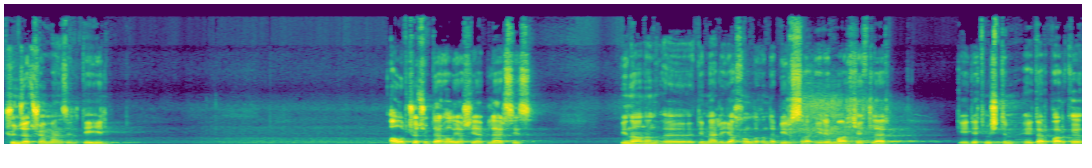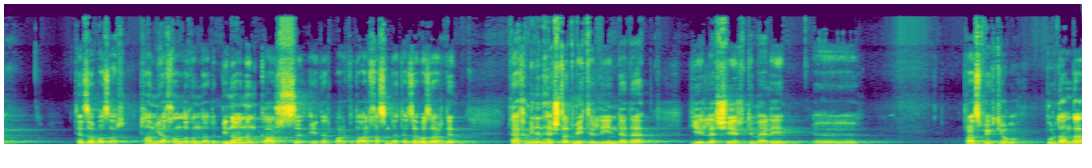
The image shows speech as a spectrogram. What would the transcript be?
Küncə düşən mənzil deyil. Alıb köçüb dərhal yaşaya bilərsiniz. Binanın e, deməli yaxınlığında bir sıra iri marketlər, qeyd etmişdim Heydər Parkı, Təzə Bazar tam yaxınlığındadır. Binanın qarşısı Heydər Parkı da arxasında Təzə Bazardır. Təxminən 80 metrliyində də yerləşir, deməli, e, prospekt yolu. Buradan da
